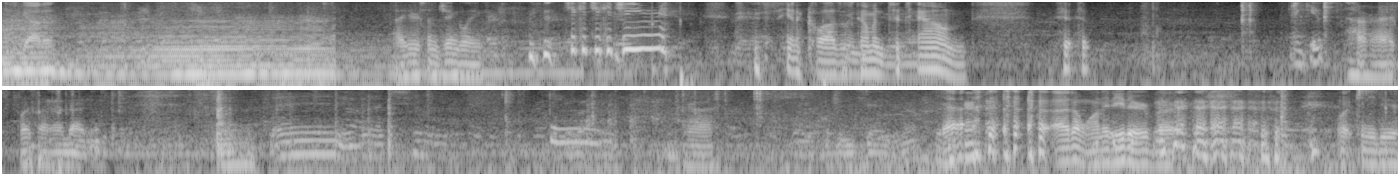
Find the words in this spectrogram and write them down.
He's got it. I hear some jingling. chicka chicka ching! Santa Claus is coming to town. Thank you. All right, bless up. Yeah, that, no. Didn't change, you know? yeah, I don't want it either, but what can you do?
